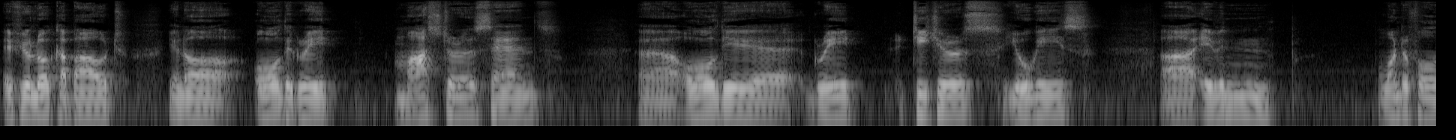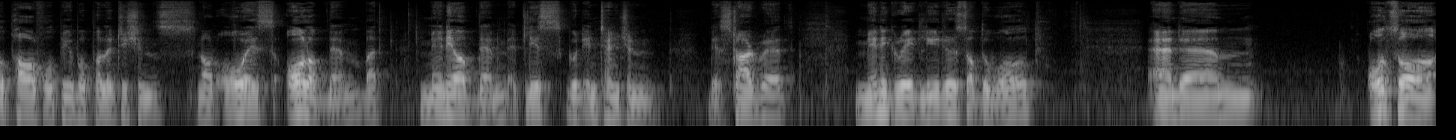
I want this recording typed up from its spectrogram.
if you look about, you know, all the great masters and uh, all the great teachers, yogis, uh, even wonderful, powerful people, politicians, not always all of them, but many of them, at least good intention they start with, many great leaders of the world, and um, also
